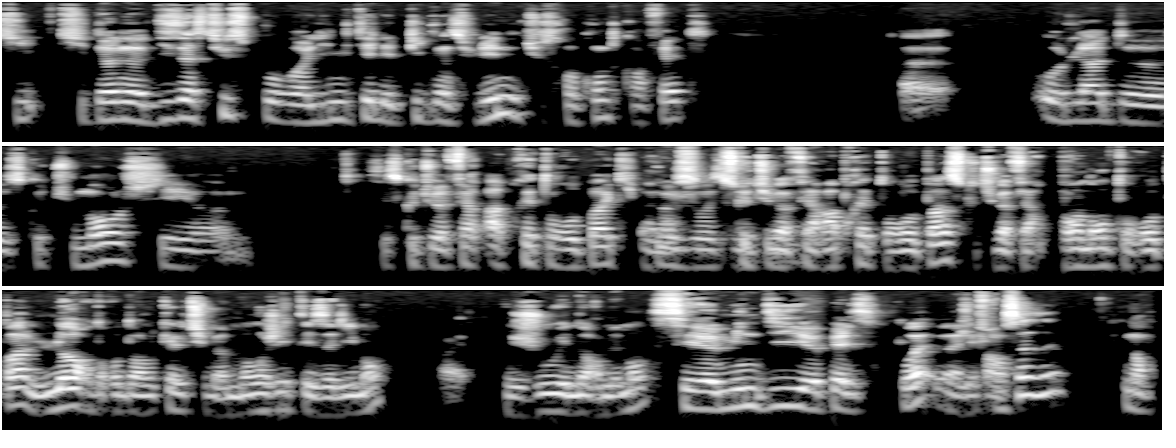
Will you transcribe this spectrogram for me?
qui, qui donne 10 astuces pour euh, limiter les pics d'insuline et tu te rends compte qu'en fait, euh, au-delà de ce que tu manges, c'est euh, c'est ce que tu vas faire après ton repas qui peut Alors, jouer ce que tu vas faire après ton repas, ce que tu vas faire pendant ton repas, l'ordre dans lequel tu vas manger tes aliments, Ouais. joue énormément. C'est euh, Mindy euh, Pels. Ouais, elle est française, Non.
